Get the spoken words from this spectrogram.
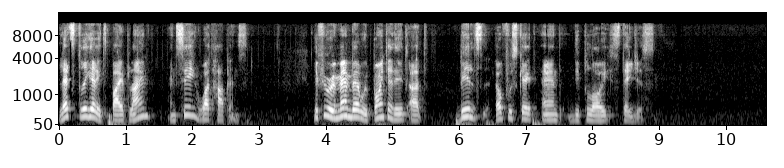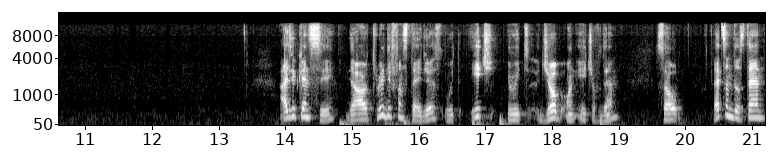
Let's trigger its pipeline and see what happens. If you remember, we pointed it at builds, obfuscate, and deploy stages. As you can see, there are three different stages with each with job on each of them so let's understand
